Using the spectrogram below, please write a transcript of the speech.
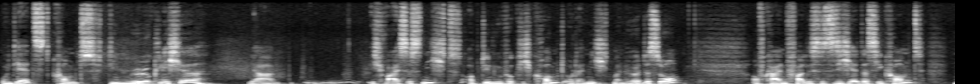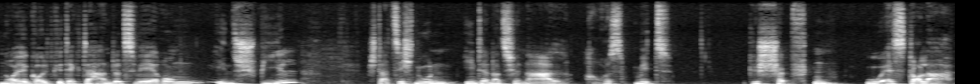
Und jetzt kommt die mögliche, ja, ich weiß es nicht, ob die nun wirklich kommt oder nicht, man hört es so. Auf keinen Fall ist es sicher, dass sie kommt. Neue goldgedeckte Handelswährung ins Spiel. Statt sich nun international aus mit geschöpften US-Dollar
